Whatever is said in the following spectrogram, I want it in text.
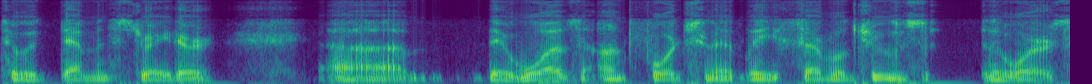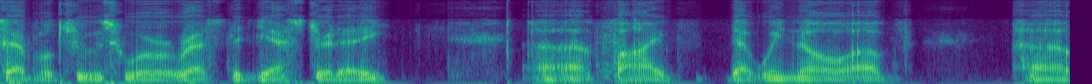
to a demonstrator. Um, there was, unfortunately, several Jews. There were several Jews who were arrested yesterday. Uh, five that we know of. Uh,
